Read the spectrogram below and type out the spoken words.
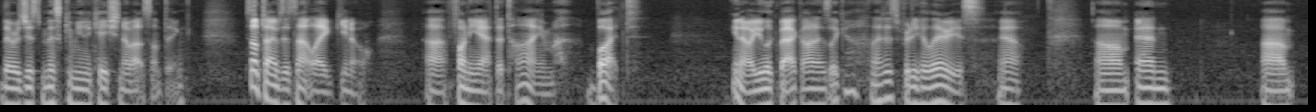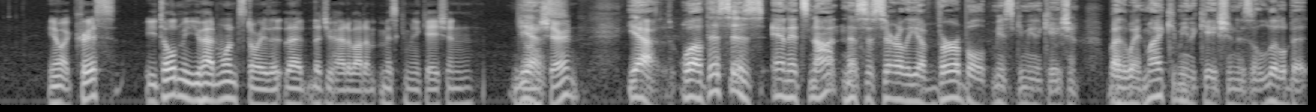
there was just miscommunication about something? Sometimes it's not like you know uh, funny at the time, but you know you look back on it, it's like oh, that is pretty hilarious. Yeah, um, and um, you know what, Chris? You told me you had one story that, that, that you had about a miscommunication. You want to share it? Yeah. Well, this is, and it's not necessarily a verbal miscommunication. By the way, my communication is a little bit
